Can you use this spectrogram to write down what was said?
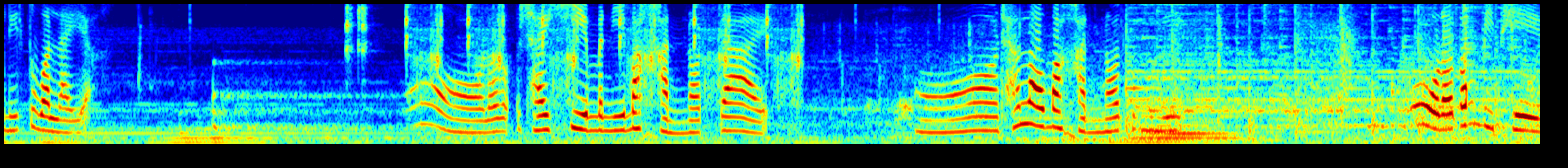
นนี้ตัวอะไรอะอ๋อแล้วใช้ครีมอันนี้มาขันน็อตได้ อ๋อ ถ้าเรามาขันน็อตตรงนี้ โอ้เราต้องมีเพลง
